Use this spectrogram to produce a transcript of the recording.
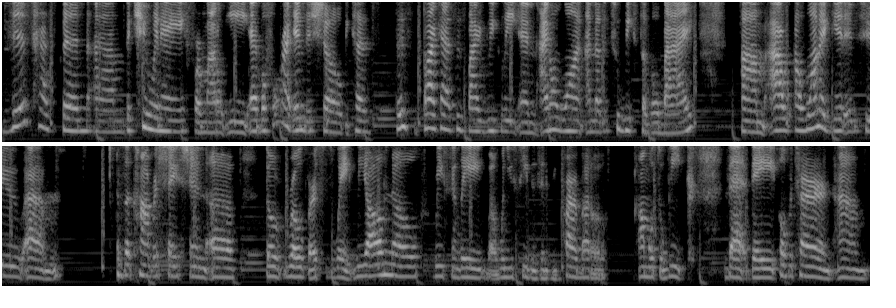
this has been um, the q&a for model e and before i end this show because this podcast is bi-weekly and I don't want another two weeks to go by. Um, I, I want to get into um, the conversation of the Roe versus Wade. We all know recently, well, when you see this, it'll be probably about a, almost a week that they overturned um,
